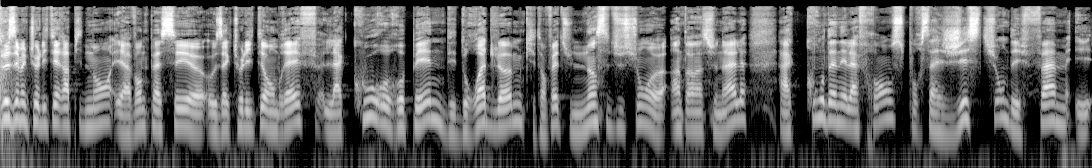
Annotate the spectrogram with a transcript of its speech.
Deuxième actualité rapidement, et avant de passer aux actualités en bref, la Cour européenne des droits de l'homme, qui est en fait une institution internationale, a condamné la France pour sa gestion des femmes et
